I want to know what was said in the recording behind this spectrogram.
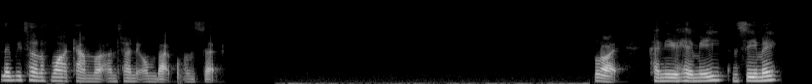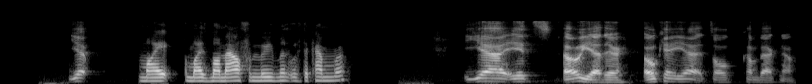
Let me turn off my camera and turn it on back one sec. Right. Can you hear me and see me? Yep. My my my mouth and movement with the camera. Yeah, it's oh yeah, there. Okay, yeah, it's all come back now.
